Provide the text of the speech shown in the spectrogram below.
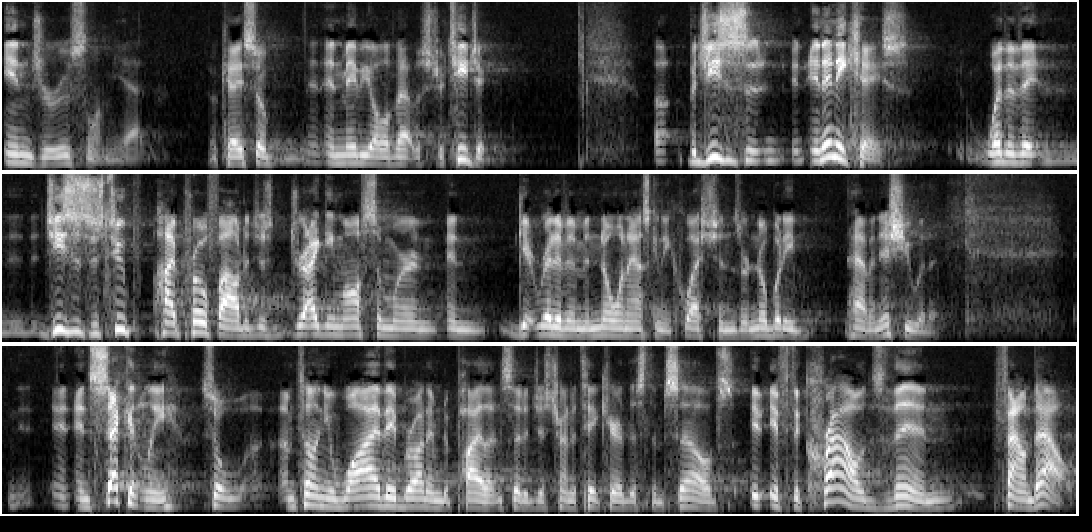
in Jerusalem yet. Okay, so, and maybe all of that was strategic. Uh, but Jesus, in, in any case, whether they, Jesus is too high profile to just drag him off somewhere and, and get rid of him and no one ask any questions or nobody have an issue with it. And, and, secondly, so I'm telling you why they brought him to Pilate instead of just trying to take care of this themselves. If, if the crowds then found out,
